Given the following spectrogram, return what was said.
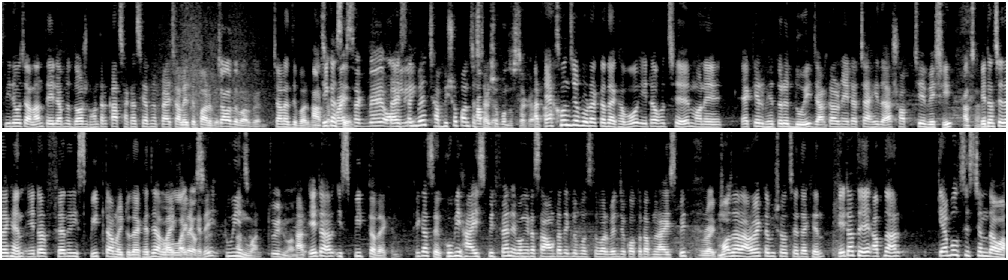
স্পিডেও চালান তাহলে আপনি দশ ঘণ্টার কাছাকাছি আপনি প্রায় চালাতে পারবেন। চালাতে পারবেন। চালাতে পারবেন আচ্ছা ঠিক আছে? প্রাইস থাকবে প্রাইস থাকবে ছাব্বিশশো পঞ্চাশ টাকা। 2650 টাকা আর এখন যে প্রোডাক্টটা দেখাবো এটা হচ্ছে মানে একের ভেতরে দুই যার কারণে এটা চাহিদা সবচেয়ে বেশি। আচ্ছা। এটা হচ্ছে দেখেন এটার ফ্যানের স্পিডটা আমরা একটু দেখাই দিই আর লাইটটা দেখাই। দিই। Two in one two in one আর এটার স্পিডটা দেখেন ঠিক আছে? খুবই হাই স্পিড ফ্যান এবং এটা সাউন্ডটা দেখলে বুঝতে পারবেন যে কতটা আপনার হাই স্পিড মজার আরও একটা বিষয় হচ্ছে দেখেন এটাতে আপনার কেবল সিস্টেম দেওয়া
